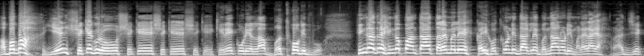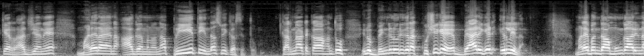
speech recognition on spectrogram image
ಅಬ್ಬಬ್ಬಾ, ಏನ್ ಶೆಕೆ ಗುರು? ಶೆಕೆ ಶೆಕೆ ಶೆಕೆ. ಕೆರೆ ಕೋಡಿ ಎಲ್ಲ ಬತ್ ಹೋಗಿದ್ವು. ಹಿಂಗಾದ್ರೆ ಹೆಂಗಪ್ಪ ಅಂತ ತಲೆ ಮೇಲೆ ಕೈ ಹೊತ್ಕೊಂಡಿದ್ದಾಗಲೇ ಬಂದ ನೋಡಿ ಮಳೆರಾಯ. ರಾಜ್ಯಕ್ಕೆ ರಾಜ್ಯನೇ ಮಳೆರಾಯನ ಆಗಮನನ ಪ್ರೀತಿಯಿಂದ ಸ್ವೀಕರಿಸಿತ್ತು. ಕರ್ನಾಟಕ ಅಂತೂ ಇನ್ನು ಬೆಂಗಳೂರಿಗರ ಖುಷಿಗೆ ಬ್ಯಾರಿಗೇಡ್ ಇರಲಿಲ್ಲ. ಮಳೆ ಬಂದ ಮುಂಗಾರಿನ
